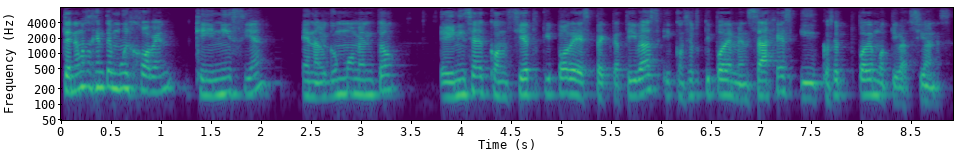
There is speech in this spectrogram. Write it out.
tenemos a gente muy joven que inicia en algún momento e inicia con cierto tipo de expectativas y con cierto tipo de mensajes y con cierto tipo de motivaciones.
